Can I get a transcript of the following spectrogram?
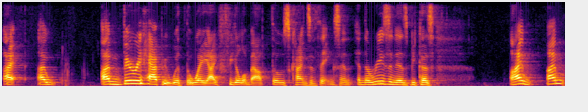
I I I'm very happy with the way I feel about those kinds of things, and and the reason is because I'm I'm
